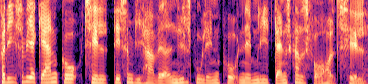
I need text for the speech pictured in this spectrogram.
fordi så vil jeg gerne gå til det, som vi har været en lille smule inde på, nemlig danskernes forhold til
